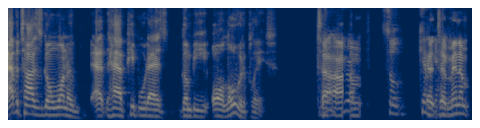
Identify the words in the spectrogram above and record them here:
Advertisers gonna want to have people that's gonna be all over the place. To um So can to, to hey, minimum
